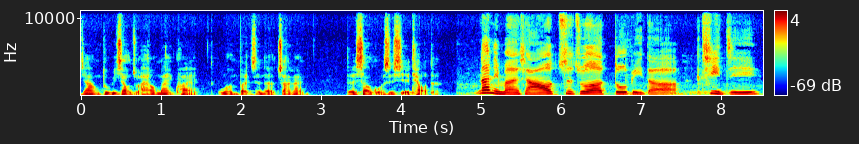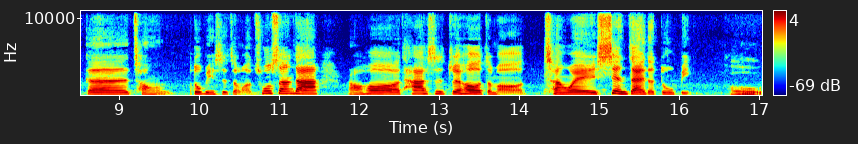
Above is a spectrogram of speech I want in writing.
让杜比小组还有麦块我们本身的专案的效果是协调的。那你们想要制作杜比的契机，跟从杜比是怎么出生的啊？然后他是最后怎么成为现在的都比哦，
